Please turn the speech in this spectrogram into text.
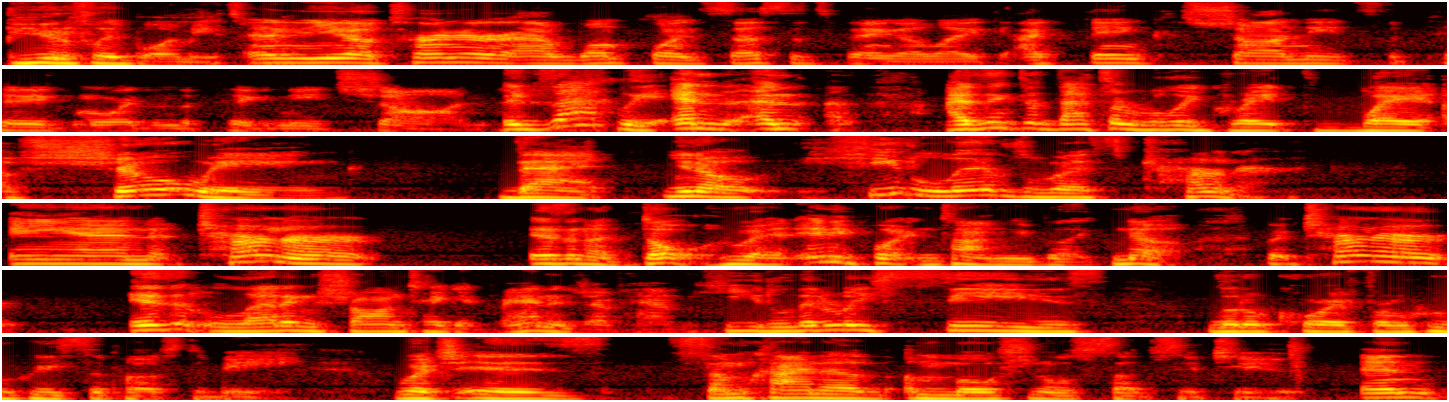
beautifully boy meets and you know turner at one point says to topanga like i think shawn needs the pig more than the pig needs shawn. Exactly, and and I think that that's a really great way of showing that you know he lives with Turner, and Turner is an adult who at any point in time we'd be like no, but Turner isn't letting Shawn take advantage of him. He literally sees little Cory for who he's supposed to be, which is some kind of emotional substitute. and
